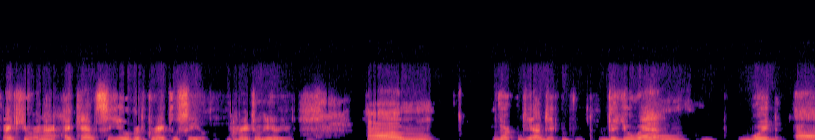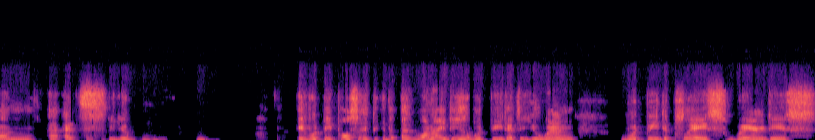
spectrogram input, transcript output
Thank you. And I, I can't see you, but great to see you. Great to hear you. Um, the, yeah, the, the UN would um, at you, it would be possible. Uh, one idea would be that the UN would be the place where this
